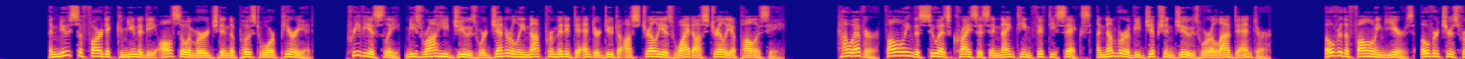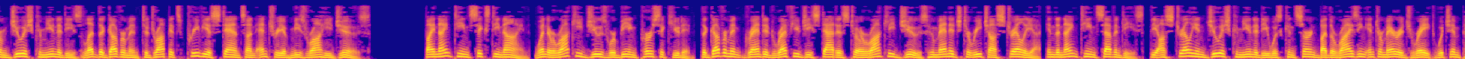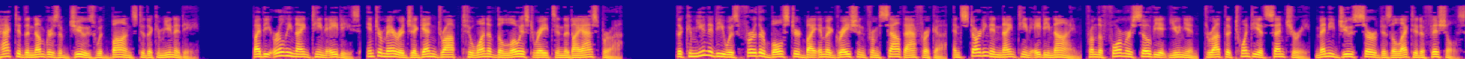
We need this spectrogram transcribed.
A new Sephardic community also emerged in the post-war period. Previously, Mizrahi Jews were generally not permitted to enter due to Australia's White Australia policy. However, following the Suez Crisis in 1956, a number of Egyptian Jews were allowed to enter. Over the following years, overtures from Jewish communities led the government to drop its previous stance on entry of Mizrahi Jews. By 1969, when Iraqi Jews were being persecuted, the government granted refugee status to Iraqi Jews who managed to reach Australia. In the 1970s, the Australian Jewish community was concerned by the rising intermarriage rate, which impacted the numbers of Jews with bonds to the community. By the early 1980s, intermarriage again dropped to one of the lowest rates in the diaspora. The community was further bolstered by immigration from South Africa, and starting in 1989, from the former Soviet Union. Throughout the 20th century, many Jews served as elected officials.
